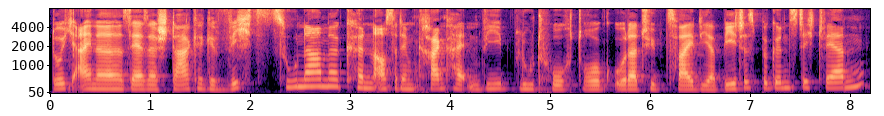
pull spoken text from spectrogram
Durch eine sehr, sehr starke Gewichtszunahme können außerdem Krankheiten wie Bluthochdruck oder Typ 2 Diabetes begünstigt werden.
